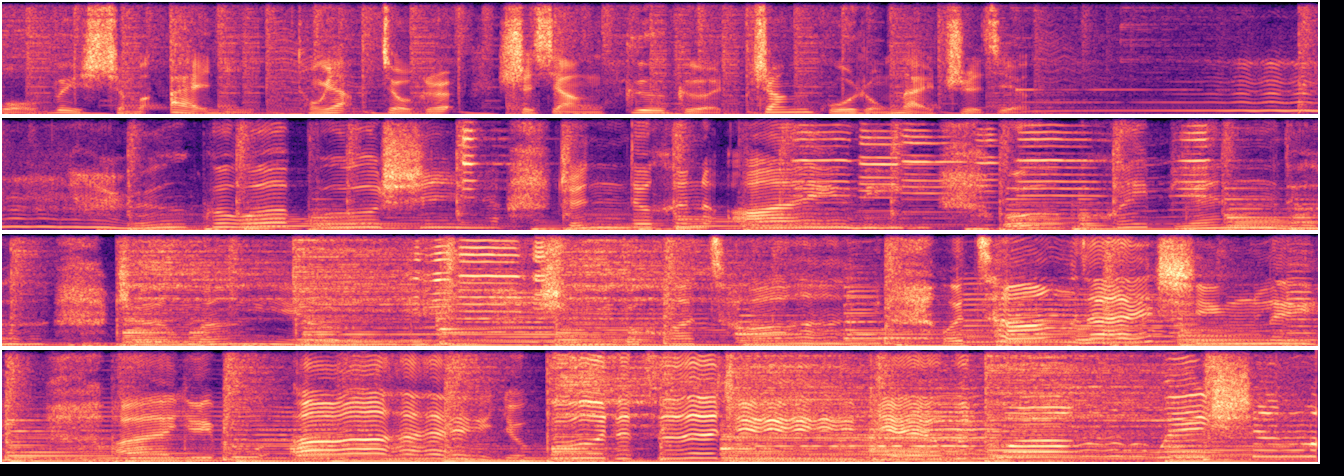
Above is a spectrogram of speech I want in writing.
我为什么爱你》。同样，这首歌是向哥哥张国荣来致敬。如果我不是真的很爱你，我不会变得这么犹豫。许多话藏，我藏在心里，爱与不爱由不得自己。别问我为什么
